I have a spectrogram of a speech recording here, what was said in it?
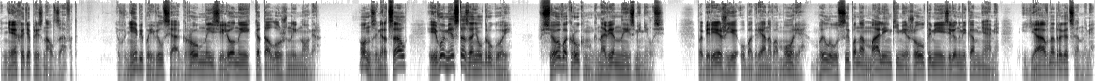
нехотя признал Зафот. В небе появился огромный зеленый каталожный номер. Он замерцал, и его место занял другой. Все вокруг мгновенно изменилось. Побережье у Багряного моря было усыпано маленькими желтыми и зелеными камнями, явно драгоценными.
